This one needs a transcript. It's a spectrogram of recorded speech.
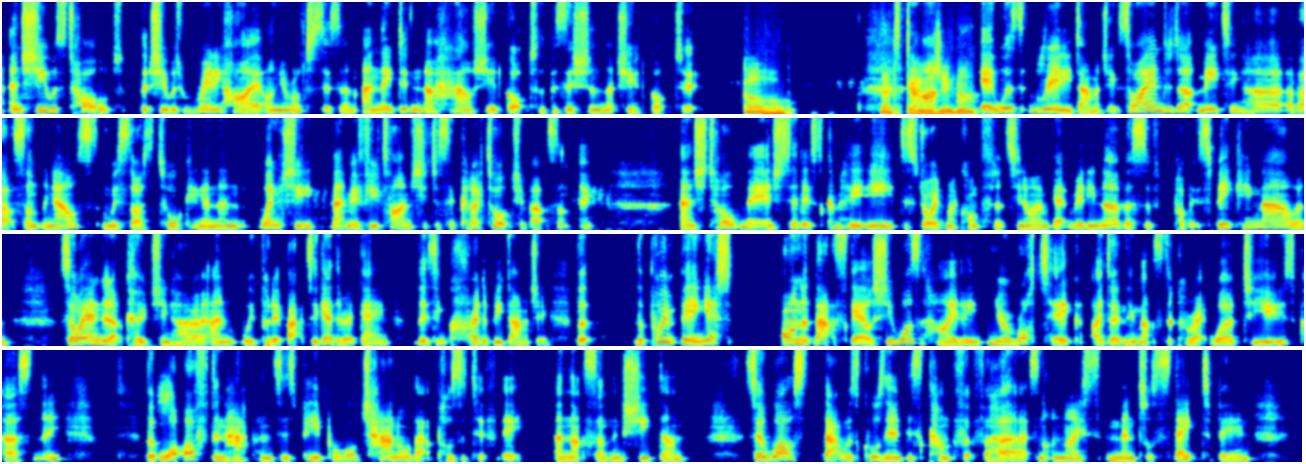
And she was told that she was really high on neuroticism, and they didn't know how she had got to the position that she had got to. Oh, that's damaging, I, huh? It was really damaging. So I ended up meeting her about something else and we started talking. And then when she met me a few times, she just said, Could I talk to you about something? And she told me, and she said, It's completely destroyed my confidence. You know, I'm getting really nervous of public speaking now. And so I ended up coaching her and we put it back together again. But it's incredibly damaging. But the point being, yes, on that scale, she was highly neurotic. I don't think that's the correct word to use personally. But what often happens is people will channel that positively. And that's something she'd done. So, whilst that was causing a discomfort for her, it's not a nice mental state to be in,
